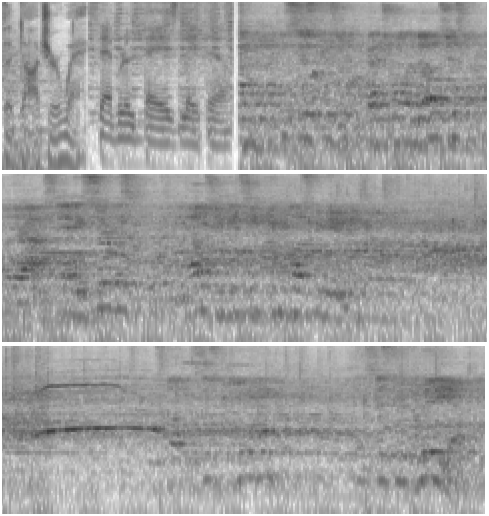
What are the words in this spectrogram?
the Dodger way. Several days later. Sisters of Perpetual Indulgence for their outstanding service to the LGBTQ plus community. Sister Unity and Sister Lydia.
